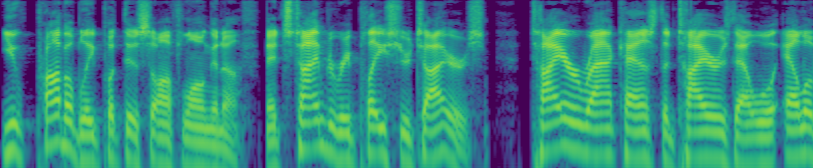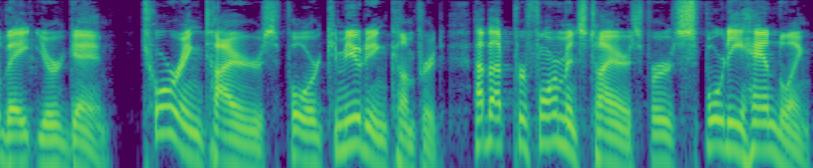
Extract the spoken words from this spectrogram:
You've probably put this off long enough. It's time to replace your tires. Tire Rack has the tires that will elevate your game. Touring tires for commuting comfort. How about performance tires for sporty handling?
